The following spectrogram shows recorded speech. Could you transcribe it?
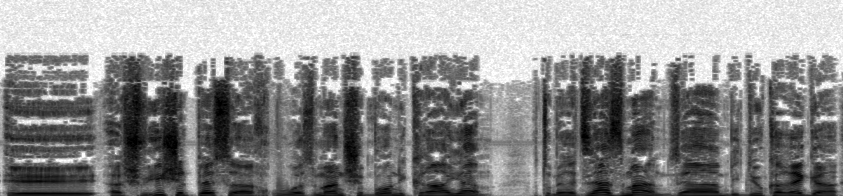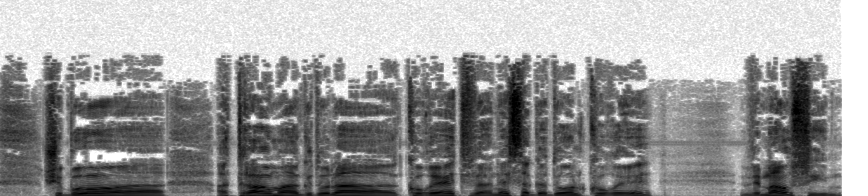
Uh, השביעי של פסח הוא הזמן שבו נקרא הים. זאת אומרת, זה הזמן, זה בדיוק הרגע שבו הטראומה הגדולה קורית והנס הגדול קורה. ומה עושים?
